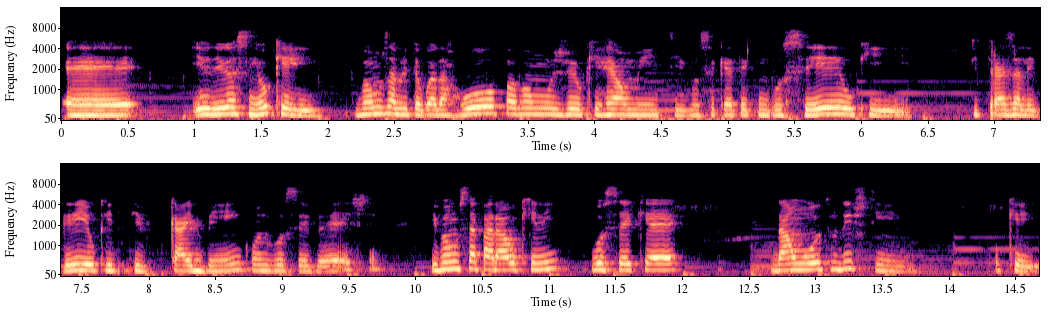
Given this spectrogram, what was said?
é, eu digo assim, ok, vamos abrir teu guarda-roupa, vamos ver o que realmente você quer ter com você, o que te traz alegria, o que te cai bem quando você veste, e vamos separar o que você quer dar um outro destino. Ok,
